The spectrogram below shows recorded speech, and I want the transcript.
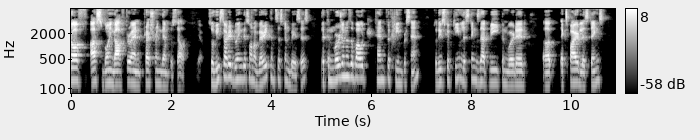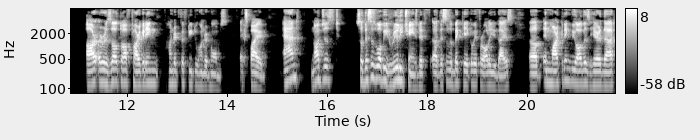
of us going after and pressuring them to sell. Yeah. So we started doing this on a very consistent basis. The conversion is about 10 15%. So these 15 listings that we converted, uh, expired listings, are a result of targeting 150 200 homes expired. And not just, so this is what we really changed. If uh, this is a big takeaway for all of you guys, uh, in marketing, we always hear that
